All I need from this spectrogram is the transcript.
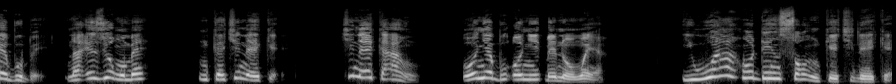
ebube na ezi omume nke Chineke Chineke ahụ onye bụ onye ikpe n'onwe ya iwu ahụ dị nsọ nke Chineke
